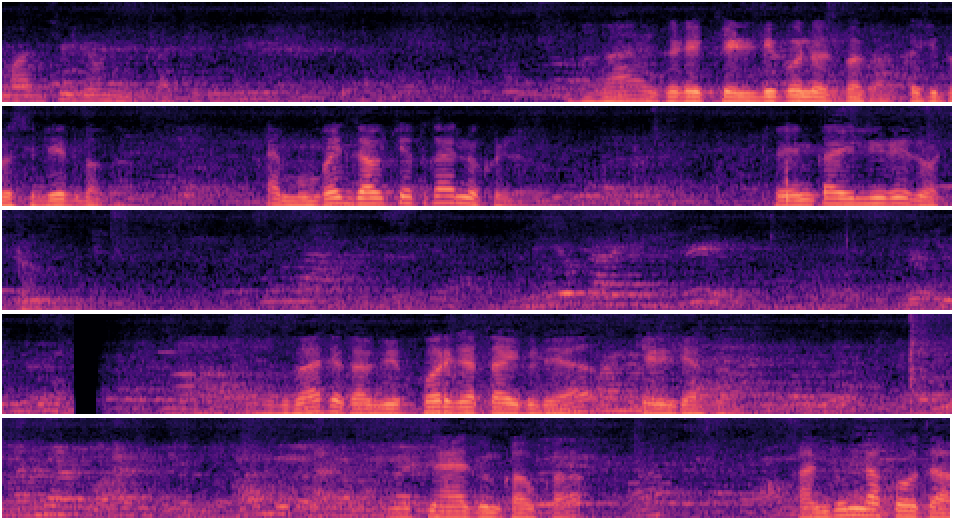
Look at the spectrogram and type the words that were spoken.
माणसे घेऊन बघा इकडे केळडी पणच बघा कशी बसली आहेत बघा. काय मुंबईत जाऊची आहेत काय नकळलं ट्रेन काय इली वाटतं. बघा ते का वेपर जाता इकडे हा, केळड्याचा येत नाही अजून खाऊ का? कांदून दाखवता.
